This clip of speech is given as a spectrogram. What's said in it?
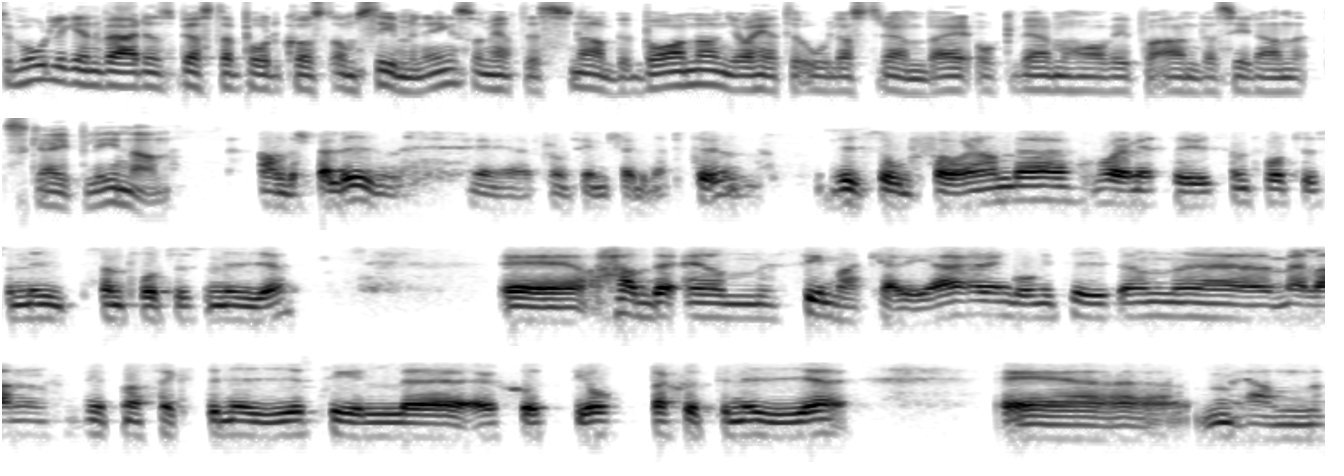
förmodligen världens bästa podcast om simning som heter Snabbbanan. Jag heter Ola Strömberg och vem har vi på andra sidan Skype-linan? Anders Berlin eh, från Simklubb Neptun. Vice ordförande, varit med i styrelsen 2009, sedan 2009. Eh, hade en simmarkarriär en gång i tiden eh, mellan 1969 till eh, 78, 79. Eh, men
